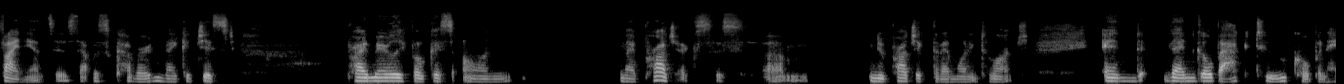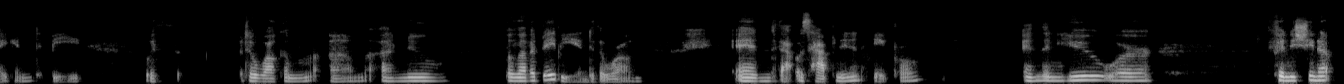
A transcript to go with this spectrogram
finances that was covered and i could just primarily focus on my projects this um, new project that i'm wanting to launch and then go back to copenhagen to be with to welcome um, a new beloved baby into the world. And that was happening in april. And then you were finishing up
